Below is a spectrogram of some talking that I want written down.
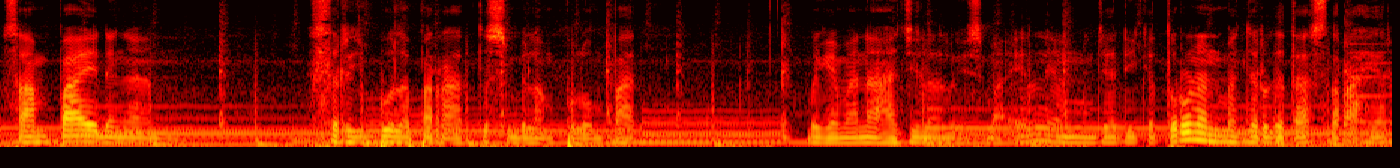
sampai dengan 1894 bagaimana Haji Lalu Ismail yang menjadi keturunan Banjargetas terakhir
